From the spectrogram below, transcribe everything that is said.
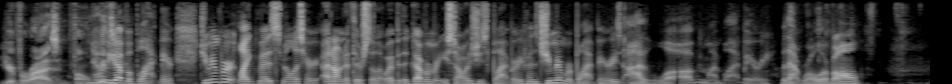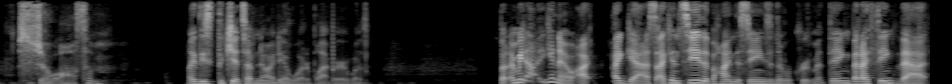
your verizon phone no, with you have a BlackBerry. Do you remember like most military? I don't know if they're still that way, but the government used to always use BlackBerry phones. Do you remember Blackberries? I loved my BlackBerry with that rollerball. So awesome. Like these, the kids have no idea what a BlackBerry was. But I mean, I, you know, I I guess I can see the behind the scenes and the recruitment thing, but I think that.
